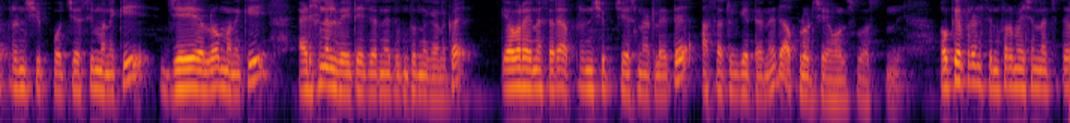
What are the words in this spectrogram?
అప్రెంటిషిప్ వచ్చేసి మనకి జేఏలో మనకి అడిషనల్ వెయిటేజ్ అనేది ఉంటుంది కనుక ఎవరైనా సరే అప్రెంటిషిప్ చేసినట్లయితే ఆ సర్టిఫికేట్ అనేది అప్లోడ్ చేయవలసి వస్తుంది. ఓకే ఫ్రెండ్స్ ఇన్ఫర్మేషన్ నచ్చితే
